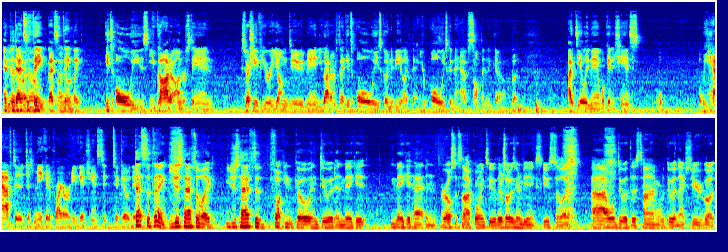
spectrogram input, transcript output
and, Yeah, but that's I the know. thing. That's the I thing. know. Like, it's always you gotta understand, especially if you're a young dude, man. You gotta understand, like it's always going to be like that. You're always going to have something to go. But ideally, man, we'll get a chance. We'll, have to just make it a priority to get a chance to, to go there. That's the thing. You just have to like you just have to fucking go and do it and make it make it happen or else it's not going to. There's always going to be an excuse to like ah, we'll do it this time, we'll do it next year, but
